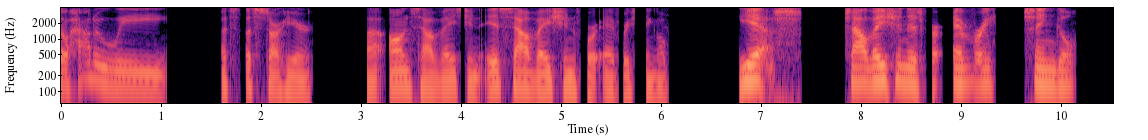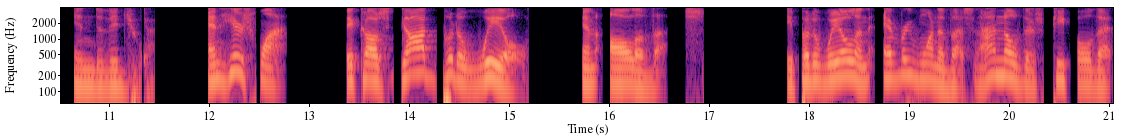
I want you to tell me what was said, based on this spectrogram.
so how do we let's let's start here. Uh, on salvation. Is salvation for every single Yes. Salvation is for every single individual. And here's why because God put a will in all of us. He put a will in every one of us. And I know there's people that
